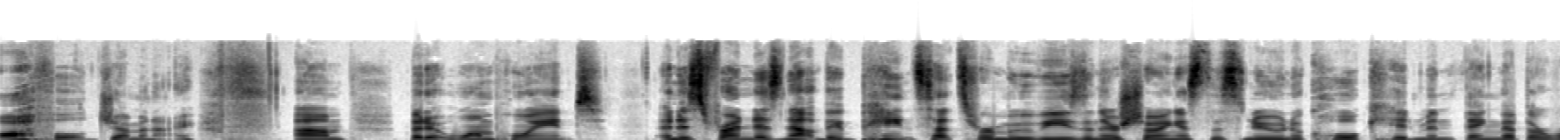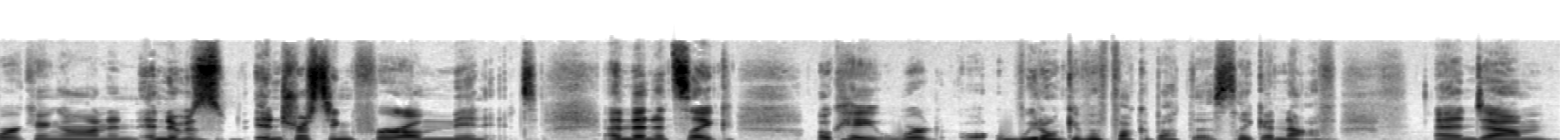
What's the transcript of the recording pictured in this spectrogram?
awful Gemini. Um, but at one point and his friend is now they paint sets for movies and they're showing us this new Nicole Kidman thing that they're working on and, and it was interesting for a minute. And then it's like, okay, we're we don't give a fuck about this. Like enough. And um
